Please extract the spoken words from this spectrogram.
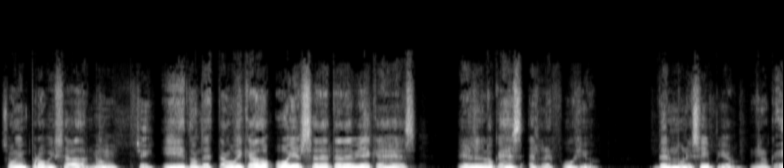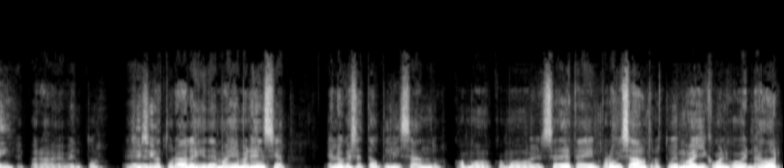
son improvisadas, ¿no? Sí. Y donde están ubicados hoy el CDT de Vieques es el- lo que es el refugio del municipio eh, para eventos eh, Sí, sí. naturales y demás y emergencias. Es lo que se está utilizando como, como el CDT improvisado. Nosotros estuvimos allí con el gobernador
